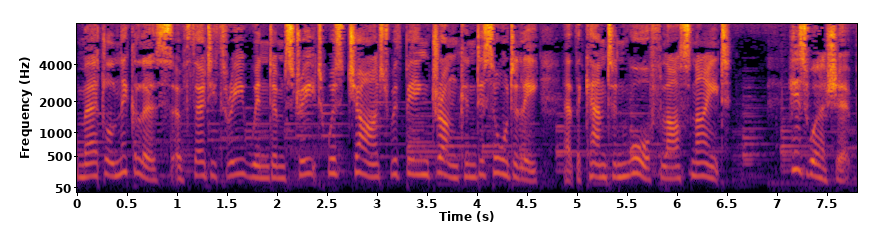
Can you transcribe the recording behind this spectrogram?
Myrtle Nicholas of 33 Wyndham Street was charged with being drunk and disorderly at the Canton Wharf last night. His Worship.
